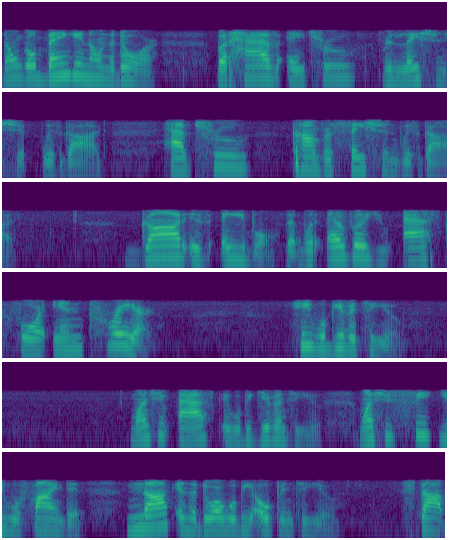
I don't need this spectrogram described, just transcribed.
Don't go banging on the door but have a true relationship with God. Have true conversation with God. God is able that whatever you ask for in prayer, He will give it to you. Once you ask, it will be given to you. Once you seek, you will find it. Knock, and the door will be open to you. Stop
